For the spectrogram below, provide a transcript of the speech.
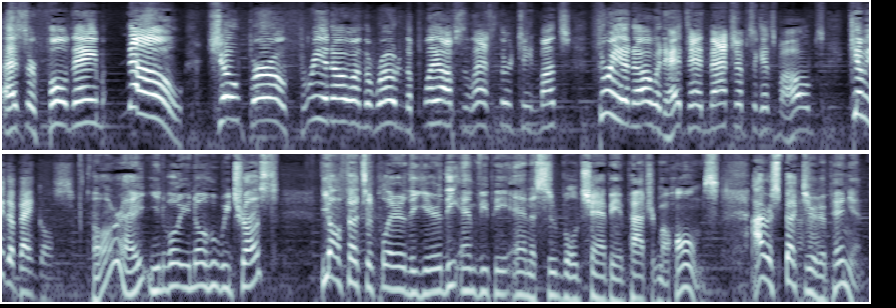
as their full name? No. Joe Burrow, 3 0 on the road in the playoffs in the last 13 months, 3 0 in head to head matchups against Mahomes. Give me the Bengals. All right. You know, you know who we trust? the Offensive Player of the Year, the MVP, and a Super Bowl champion, Patrick Mahomes. I respect your uh-huh. opinion.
